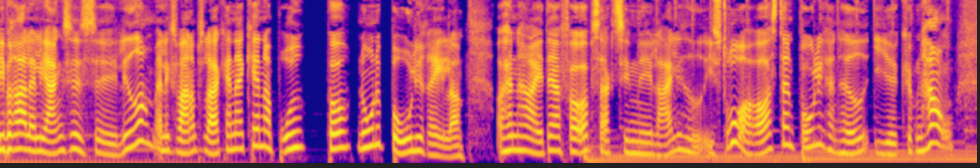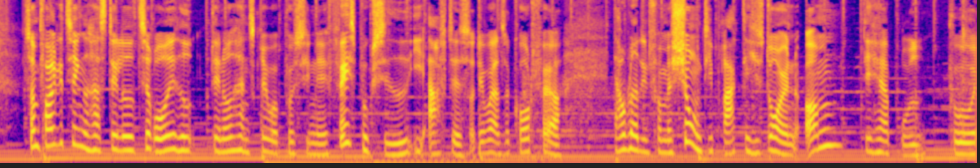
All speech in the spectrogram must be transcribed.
Liberal Alliances øh, leder, Alex Varnopslag, han erkender brud på nogle boligregler. Og han har øh, derfor opsagt sin øh, lejlighed i Struer, og også den bolig, han havde i København, som Folketinget har stillet til rådighed. Det er noget, han skriver på sin Facebook-side i aftes, og det var altså kort før Dagbladet Information, de bragte historien om det her brud på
